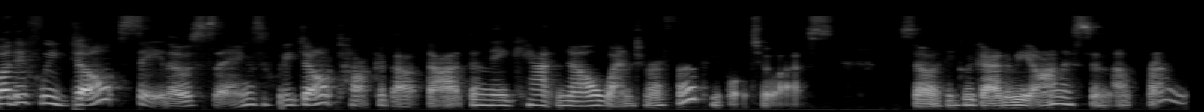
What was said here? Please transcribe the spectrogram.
but if we don't say those things if we don't talk about that then they can't know when to refer people to us so i think we got to be honest and upfront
